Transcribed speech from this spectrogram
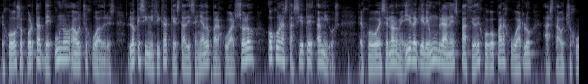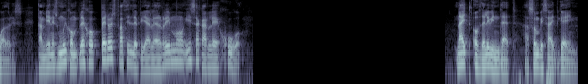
El juego soporta de 1 a 8 jugadores, lo que significa que está diseñado para jugar solo o con hasta 7 amigos. El juego es enorme y requiere un gran espacio de juego para jugarlo hasta 8 jugadores. También es muy complejo, pero es fácil de pillarle el ritmo y sacarle jugo. Night of the Living Dead, a Zombicide Game.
